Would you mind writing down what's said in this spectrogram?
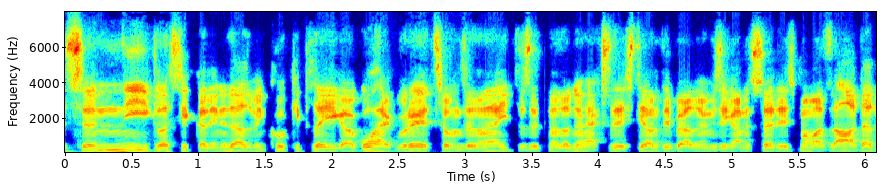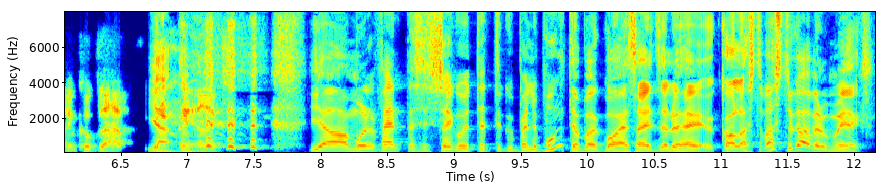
see on nii klassikaline Dalvin Cooki play ka, kohe kui Red Zone seda näitas, et nad on üheksateist jaardi peal või mis iganes see oli, siis ma vaatasin, aa Dalvin Cook läheb. ja ja mul Fantasy's sa ei kujuta ette, kui palju punkte ma kohe sain seal ühe Kallaste vastu ka veel muideks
